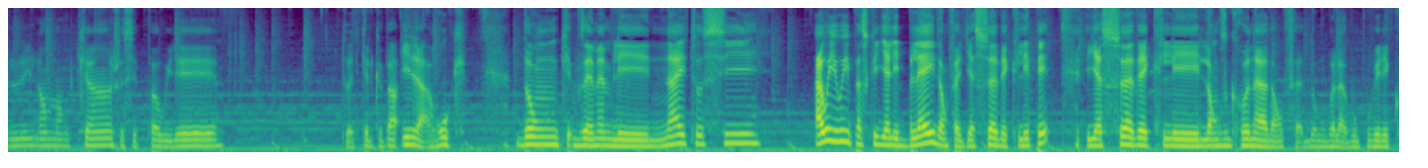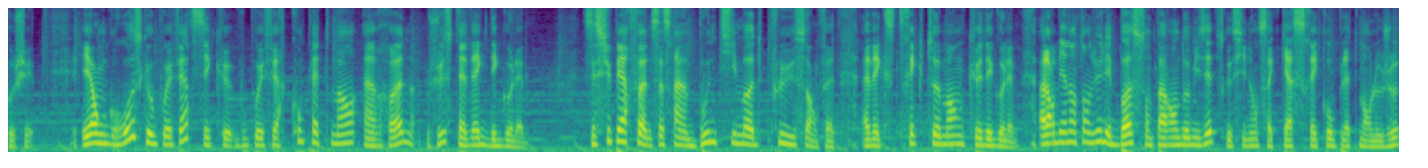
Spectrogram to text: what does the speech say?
il en manque un, je sais pas où il est, il doit être quelque part, il est là, rook. Donc vous avez même les knights aussi, ah oui, oui, parce qu'il y a les blades, en fait, il y a ceux avec l'épée, il y a ceux avec les lance-grenades, en fait. Donc voilà, vous pouvez les cocher. Et en gros, ce que vous pouvez faire, c'est que vous pouvez faire complètement un run juste avec des golems. C'est super fun, ça sera un bounty mode plus en fait, avec strictement que des golems. Alors bien entendu, les boss sont pas randomisés parce que sinon ça casserait complètement le jeu.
